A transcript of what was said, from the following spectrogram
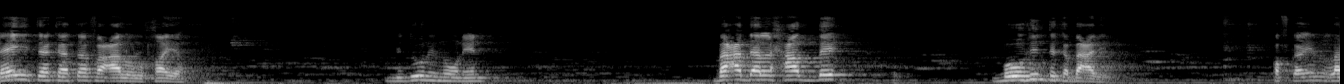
laytaka tafcalu lkhayr biduuni nuunin bacda alxadi boorinta ka bacdi qofka in la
